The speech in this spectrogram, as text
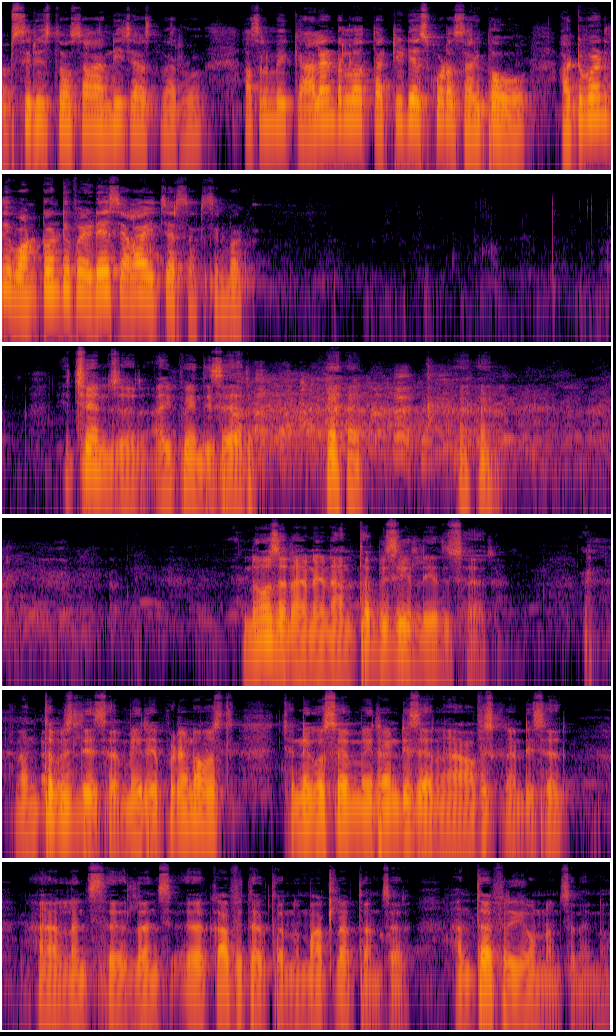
వెబ్ సిరీస్తో సహా అన్నీ చేస్తున్నారు. అసలు మీ క్యాలెండర్లో థర్టీ డేస్ కూడా సరిపోవు. అటువంటిది వన్ ట్వంటీ ఫైవ్ డేస్ ఎలా ఇచ్చారు సార్ సినిమాకి ఇచ్చాను సార్ అయిపోయింది సార్. నో సార్ నేను అంత బిజీ లేదు సార్. అంత బిజీ లేదు సార్. మీరు ఎప్పుడైనా వస్తే చెన్నైకి వస్తే మీరు రండి సార్ నా ఆఫీస్కి రండి సార్. లంచ్ లంచ్ కాఫీ తాగుతాను మాట్లాడతాను సార్. అంతా ఫ్రీగా ఉన్నాను సార్ నేను.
